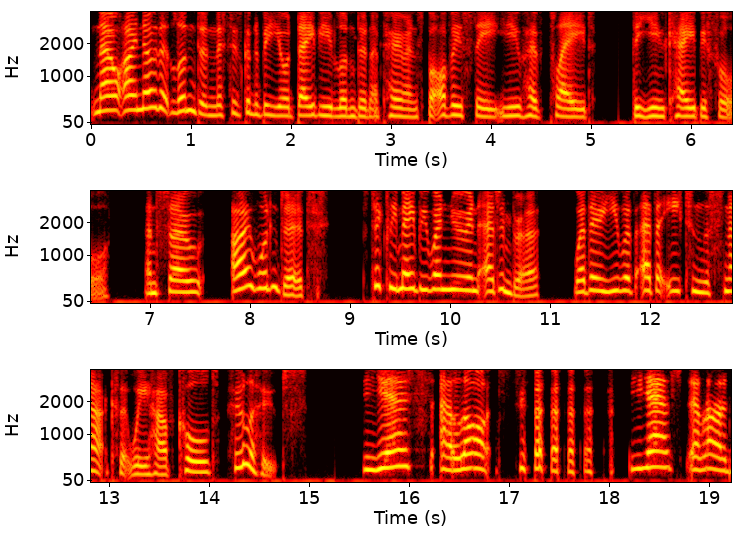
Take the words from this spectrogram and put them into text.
Now, I know that London, this is going to be your debut London appearance, but obviously you have played the UK before. And so I wondered, particularly maybe when you were in Edinburgh, whether you have ever eaten the snack that we have called hula hoops. Yes, a lot. yes, a lot.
